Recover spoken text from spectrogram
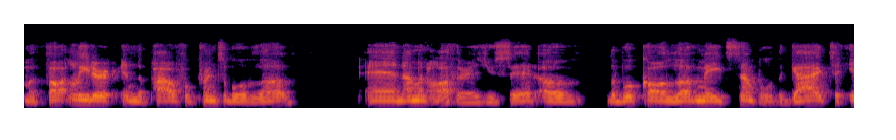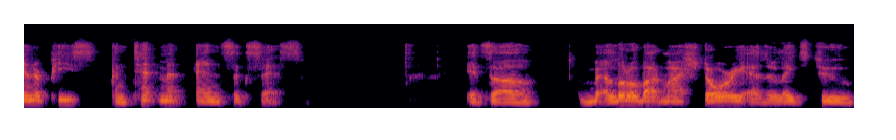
I'm a thought leader in the powerful principle of love. And I'm an author, as you said, of the book called Love Made Simple The Guide to Inner Peace, Contentment, and Success. It's a, a little about my story as it relates to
